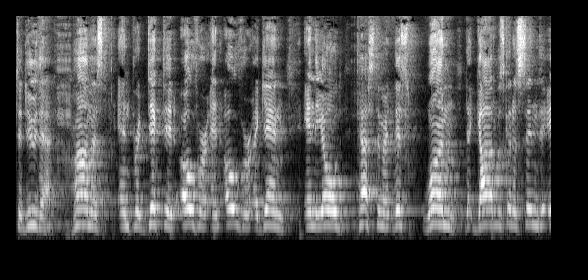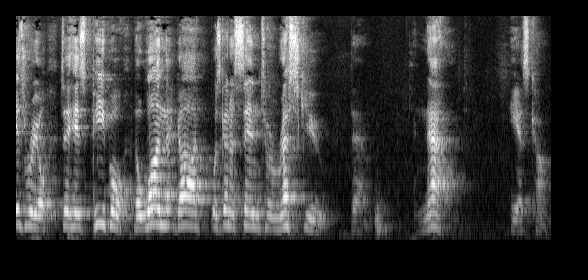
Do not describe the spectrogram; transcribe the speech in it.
to do that. Promised and predicted over and over again in the Old Testament. This one that God was going to send to Israel, to his people. The one that God was going to send to rescue them. And now, he has come.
